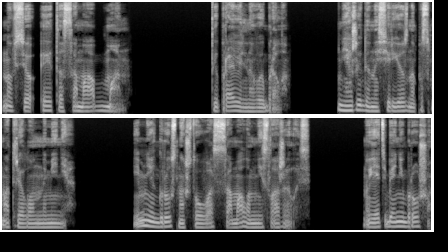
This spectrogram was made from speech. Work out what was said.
Но все это самообман. Ты правильно выбрала. Неожиданно серьезно посмотрел он на меня. И мне грустно, что у вас с Амалом не сложилось. Но я тебя не брошу.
